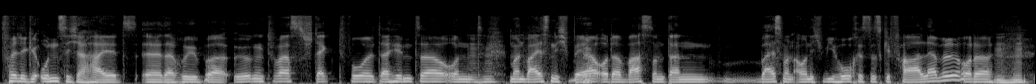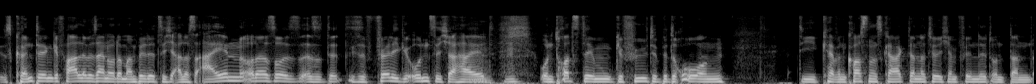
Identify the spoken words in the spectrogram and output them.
völlige Unsicherheit äh, darüber, irgendwas steckt wohl dahinter und Mhm. man weiß nicht wer Ja. oder was und dann weiß man auch nicht, wie hoch ist das Gefahrlevel oder Mhm. es könnte ein Gefahrlevel sein oder man bildet sich alles ein oder so. Also diese völlige Unsicherheit Mhm. und trotzdem gefühlte Bedrohung, die Kevin Costners Charakter natürlich empfindet und dann,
